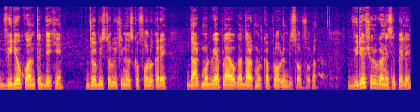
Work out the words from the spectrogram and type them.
वीडियो को अंत तक देखें, जो भी सॉल्यूशन है उसको फॉलो करें। डार्क मोड भी अप्लाई होगा डार्क मोड का प्रॉब्लम भी सॉल्व होगा। वीडियो शुरू करने से पहले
